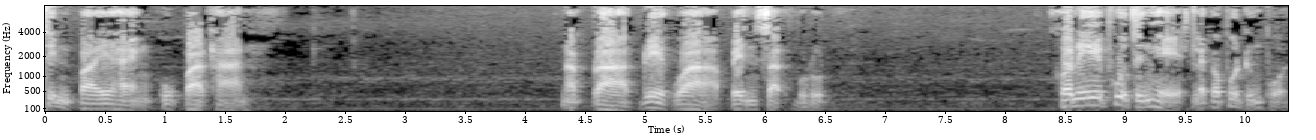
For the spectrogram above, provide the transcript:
สิ้นไปแห่งอุปาทาน นักปราชญ์เรียกว่าเป็นสัตบุรุษ คนนี้พูดถึงเหตุแล้วก็พูดถึงผล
